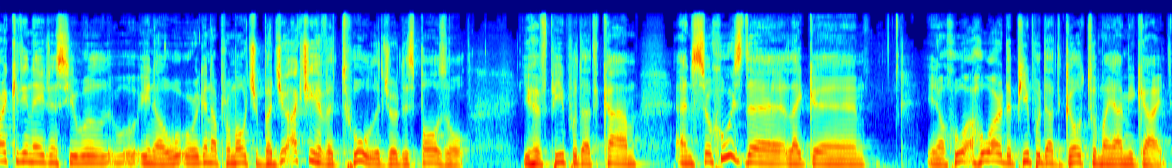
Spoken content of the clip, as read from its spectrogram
marketing agency. We'll you know we're going to promote you. But you actually have a tool at your disposal. You have people that come. And so who is the like uh, you know who, who are the people that go to miami guide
